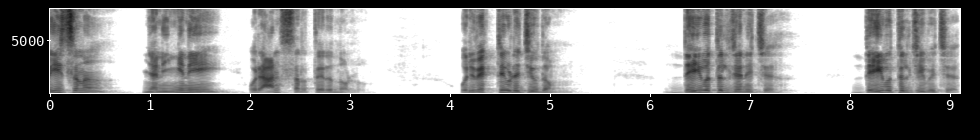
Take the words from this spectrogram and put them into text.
റീസണ് ഞാൻ ഇങ്ങനെ ഒരു ആൻസർ തരുന്നുള്ളൂ. ഒരു വ്യക്തിയുടെ ജീവിതം ദൈവത്തിൽ ജനിച്ച് ദൈവത്തിൽ ജീവിച്ച്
